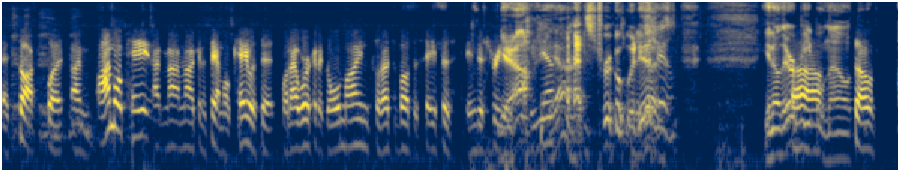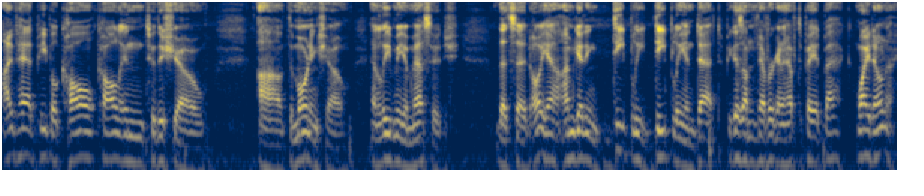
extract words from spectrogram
it sucks. But I'm I'm okay. I'm not, I'm not going to say I'm okay with it. But I work at a gold mine, so that's about the safest industry yeah, you can be in. Yeah. that's true. It is. pretty is. good. You know, there are Uh, people now. So I've had people call call into the show, uh, the morning show, and leave me a message that said, "Oh yeah, I'm getting deeply, deeply in debt because I'm never going to have to pay it back. Why don't I?"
